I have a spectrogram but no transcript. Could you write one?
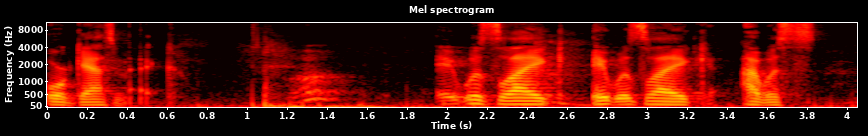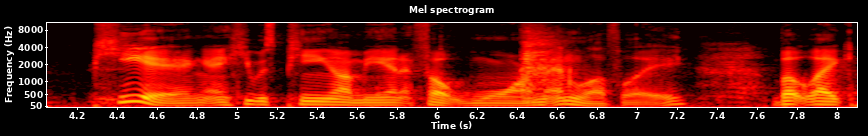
orgasmic. It was like it was like I was peeing and he was peeing on me and it felt warm and lovely. But like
